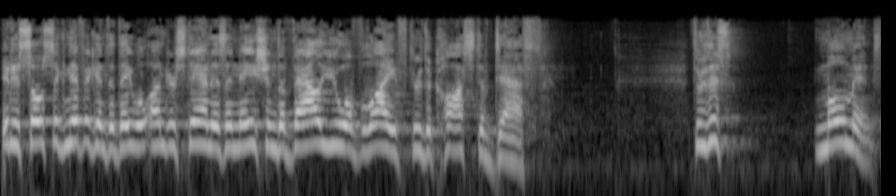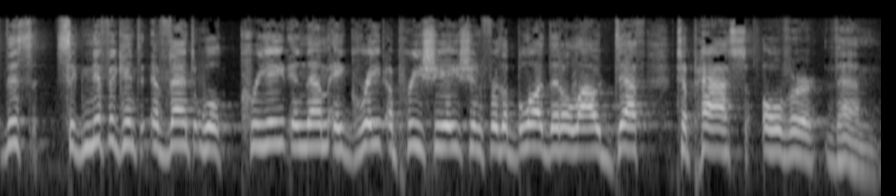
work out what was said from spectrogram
It is so significant that they will understand as a nation the value of life through the cost of death. Through this moment, this significant event will create in them a great appreciation for the blood that allowed death to pass over them.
